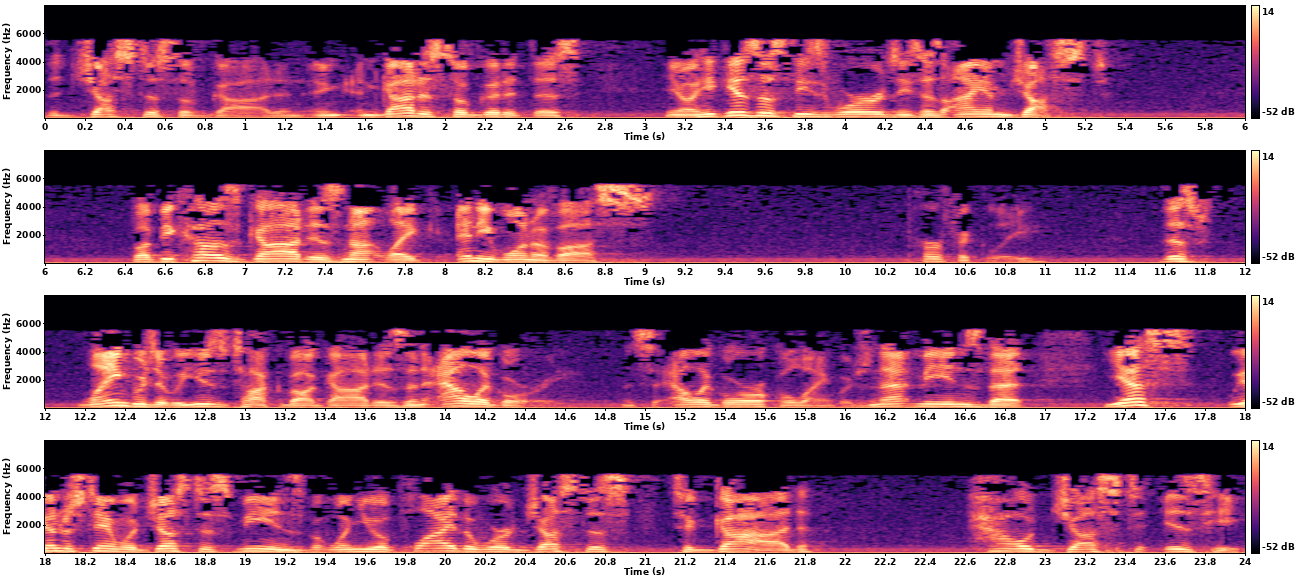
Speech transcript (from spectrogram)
the justice of God, and, and, and God is so good at this. You know, He gives us these words, He says, I am just. But because God is not like any one of us perfectly, this language that we use to talk about God is an allegory. It's allegorical language. And that means that, yes, we understand what justice means, but when you apply the word justice to God, how just is He?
